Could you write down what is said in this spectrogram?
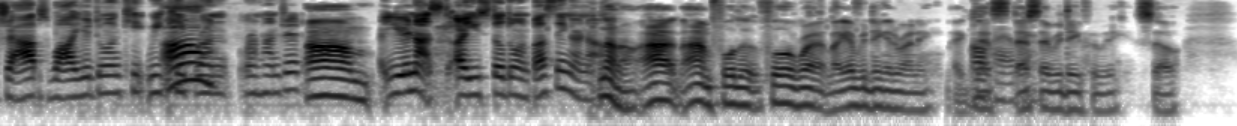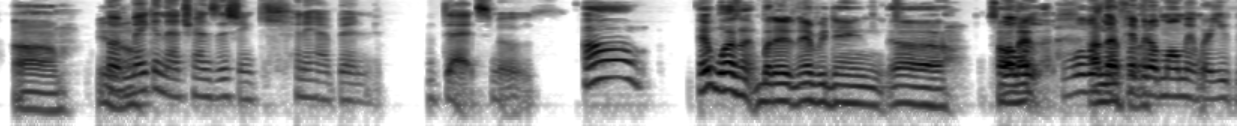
jobs while you're doing keep we keep Um, run run hundred? Um You're not. st- Are you still doing busing or not? no, no, I I'm full of, full run. Like everything is running. Like that's okay. that's everything for me. So um you but know making that transition can it have been that smooth? um it wasn't, but it, everything uh so what I was, what was the uh, pivotal moment where you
